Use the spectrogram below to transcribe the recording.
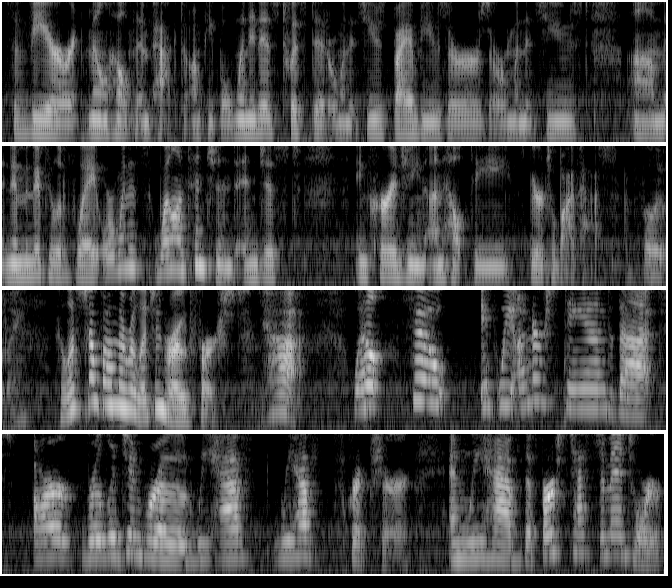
severe mental health impact on people when it is twisted, or when it's used by abusers, or when it's used um, in a manipulative way, or when it's well intentioned and just encouraging unhealthy spiritual bypass. Absolutely. So let's jump on the religion road first. Yeah. Well, so if we understand that our religion road, we have we have scripture and we have the first testament or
